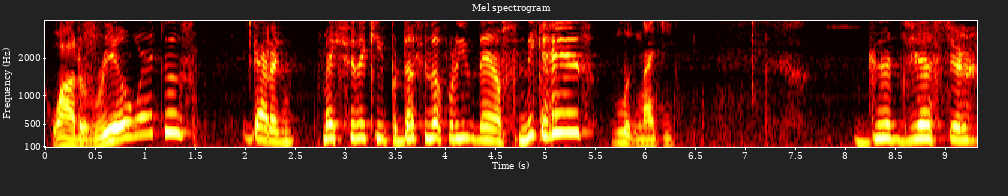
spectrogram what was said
while the real workers got to make sure they keep production up for these damn sneakerheads. Look, Nike. Good gesture,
